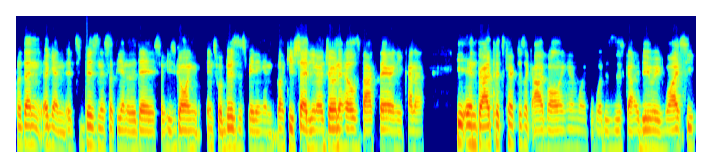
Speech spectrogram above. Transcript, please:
but then again, it's business at the end of the day. So he's going into a business meeting, and like you said, you know, Jonah Hill's back there, and you kind of he and Brad Pitt's character's like eyeballing him, like, what is this guy doing? Why is he?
